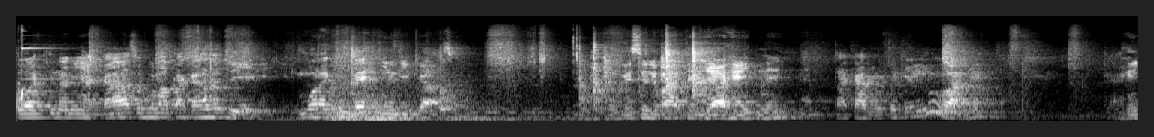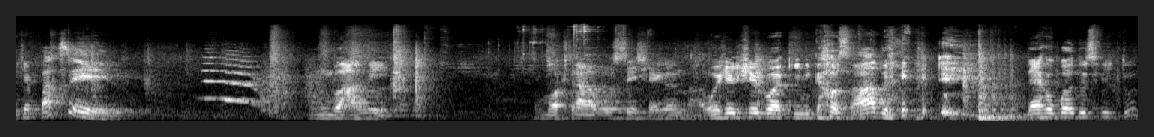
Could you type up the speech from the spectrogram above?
Tô aqui na minha casa, vou lá pra casa dele. Ele mora aqui pertinho de casa. Vamos ver se ele vai atender a gente, né? Tá com a que ele não vai, né? A gente é parceiro. Vamos lá ver. Vou mostrar a você chegando lá. Hoje ele chegou aqui no calçado, derrubando os fios tudo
